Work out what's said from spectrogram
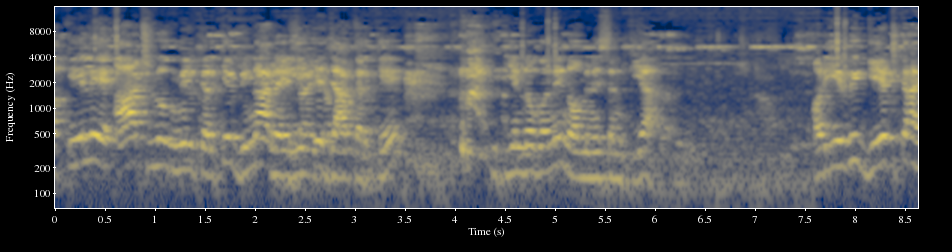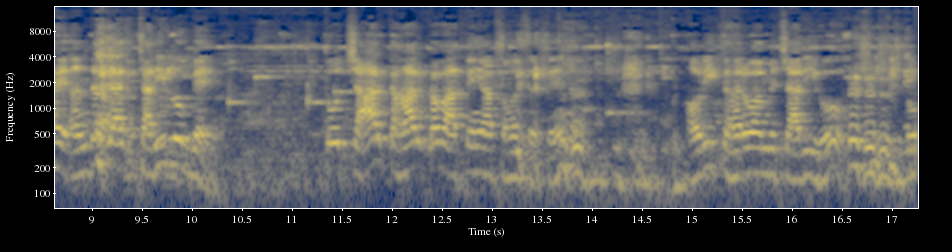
अकेले आठ लोग मिल करके बिना रैली के जा करके ये लोगों ने नॉमिनेशन किया। और ये भी गेट का है, अंदर जा चार ही लोग गए। तो चार कहार कब आते हैं आप समझ सकते हैं और ये कहरवा में चारी हो। तो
